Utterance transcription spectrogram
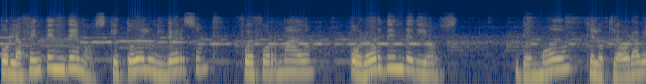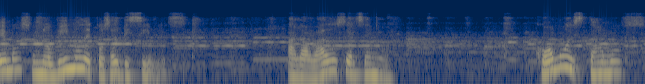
Por la fe entendemos que todo el universo fue formado por orden de Dios, de modo que lo que ahora vemos no vino de cosas visibles. Alabado sea el Señor. ¿Cómo estamos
